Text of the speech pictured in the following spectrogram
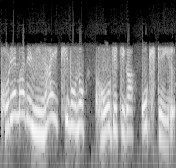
これまでにない規模の攻撃が起きている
